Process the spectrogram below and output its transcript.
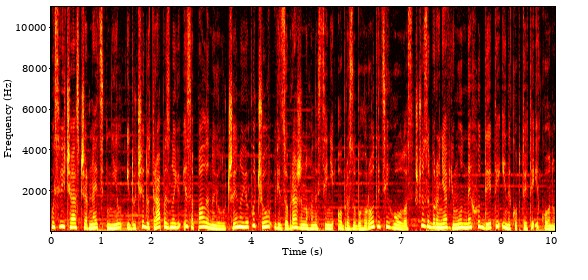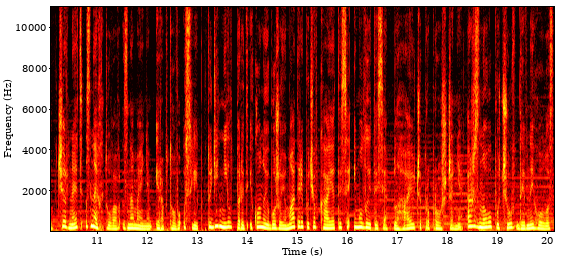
У свій час чернець Ніл, ідучи до трапезною і запаленою лучиною, почув від зображеного на стіні образу Богородиці голос, що забороняв йому не ходити і не коптити ікону. Чернець знехтував знаменням і раптово осліп. Тоді Ніл перед іконою Божої Матері почав каятися і молитися, благаючи про прощення. Аж знову почув дивний голос,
